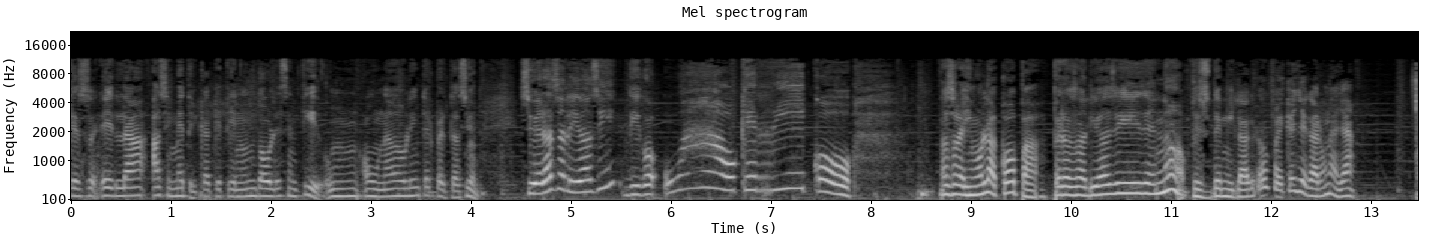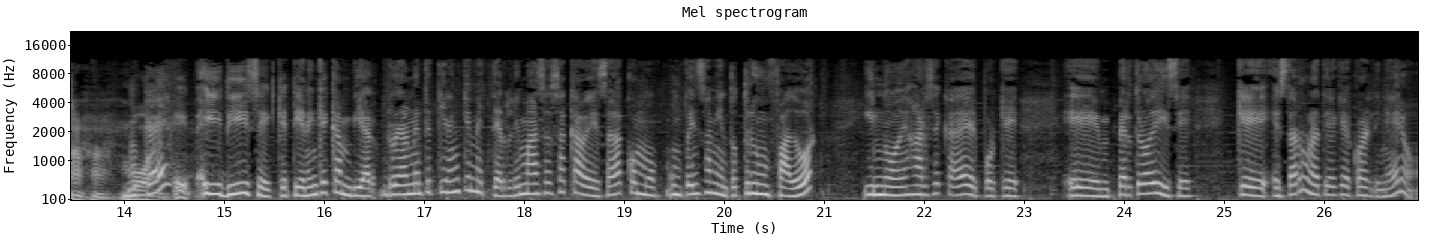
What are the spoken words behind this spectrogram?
Que es, es la asimétrica, que tiene un doble sentido un- o una doble interpretación. Si hubiera salido así, digo, wow, qué rico. Nos trajimos la copa, pero salió así y dice, no, pues de milagro fue que llegaron allá. Ajá, bueno. Y, y dice que tienen que cambiar, realmente tienen que meterle más a esa cabeza como un pensamiento triunfador y no dejarse caer, porque eh, Pertro dice que esta runa tiene que ver con el dinero,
